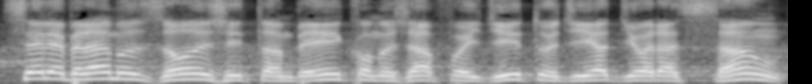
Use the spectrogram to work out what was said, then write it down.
celebramos hoje também, como já foi dito, o dia de oração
